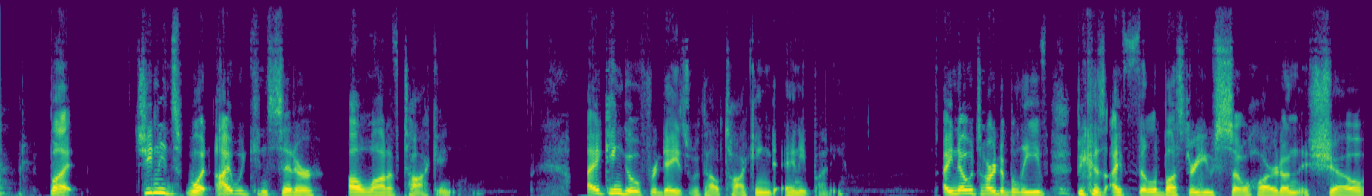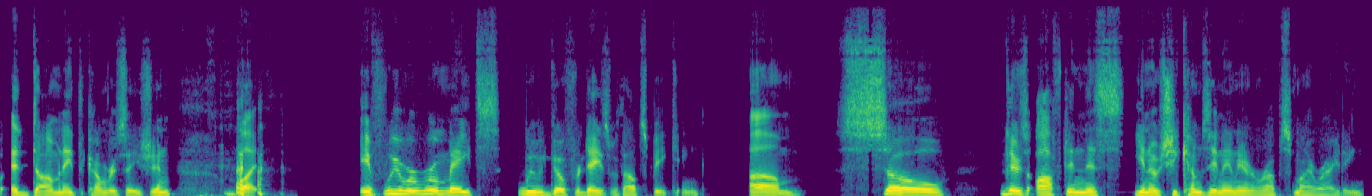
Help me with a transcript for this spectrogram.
but She needs what I would consider a lot of talking. I can go for days without talking to anybody. I know it's hard to believe because I filibuster you so hard on this show and dominate the conversation, but if we were roommates, we would go for days without speaking. Um, so there's often this, you know, she comes in and interrupts my writing.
